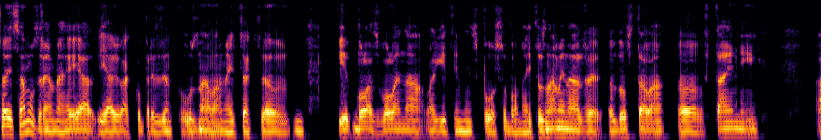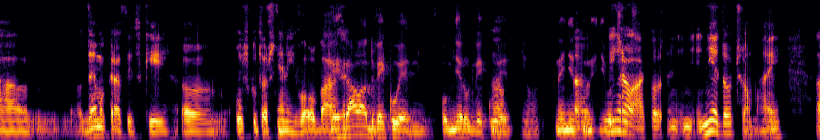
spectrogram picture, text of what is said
to je samozrejme, hej, ja, ja ju ako prezidentku uznávam, hej, tak to je, bola zvolená legitimným spôsobom. Hej. To znamená, že dostala uh, v tajných a demokraticky uh, uskutočnených voľbách. Vyhrala dvě ku jedný, v poměru dvě ku no. jedný. Není, to není Vyhrala ako, nie do čom, hej. Eh,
